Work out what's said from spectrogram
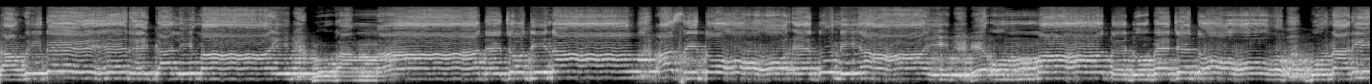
তাহিদের কালিমায়। মুহাম্মদ গুনারি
